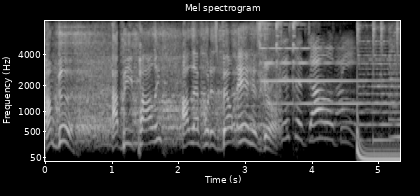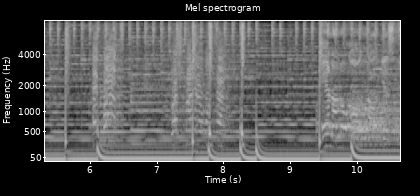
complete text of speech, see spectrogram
I'm good. I beat Polly. I left with his belt and his girl. It's a dollar beat. Hey, Pops. Brush my hair one time. And I know all y'all against me.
